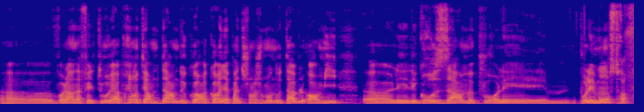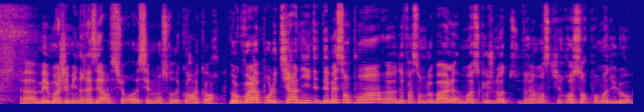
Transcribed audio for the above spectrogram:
Euh, voilà, on a fait le tour. Et après, en termes d'armes de corps à corps, il n'y a pas de changement notable, hormis euh, les, les grosses armes pour les, pour les monstres. Euh, mais moi, j'ai mis une réserve sur ces monstres de corps à corps. Donc voilà pour le tyrannide. Des baisses en points de façon globale. Moi, ce que je note vraiment, ce qui ressort pour moi du lot,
